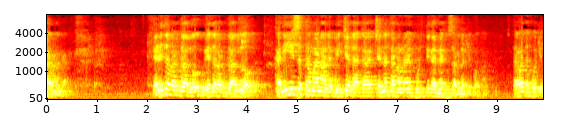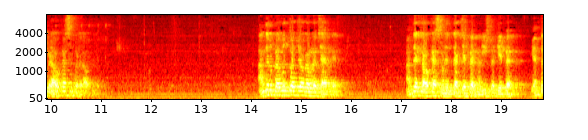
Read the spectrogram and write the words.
కారణంగా దళిత వర్గాలు వేద వర్గాల్లో కనీస ప్రమాణాల విద్య లేక చిన్నతనంలోనే పూర్తిగా మెరకు సడగట్టిపోతాం తర్వాత పోటీ అవకాశం కూడా రావట్లేదు. అందరూ ప్రభుత్వ ఉద్యోగాల్లో చేరలేరు అందరికి అవకాశం ఉండదు. ఇందాక చెప్పారు మన ఈశ్వర్ చెప్పారు ఎంత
